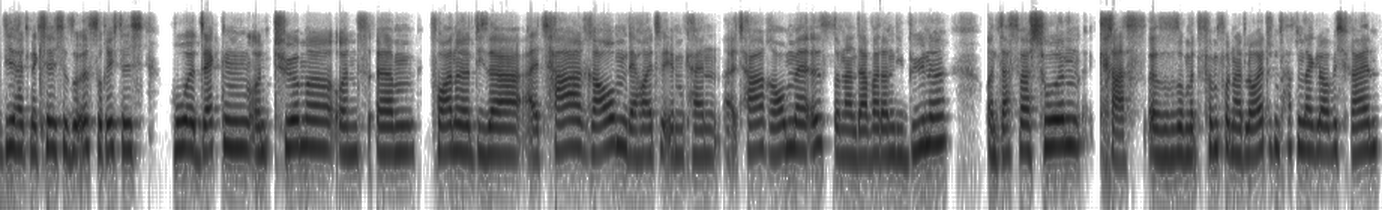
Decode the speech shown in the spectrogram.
wie halt eine Kirche so ist, so richtig hohe Decken und Türme und ähm, vorne dieser Altarraum, der heute eben kein Altarraum mehr ist, sondern da war dann die Bühne. Und das war schon krass. Also so mit 500 Leuten passen da, glaube ich, rein.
